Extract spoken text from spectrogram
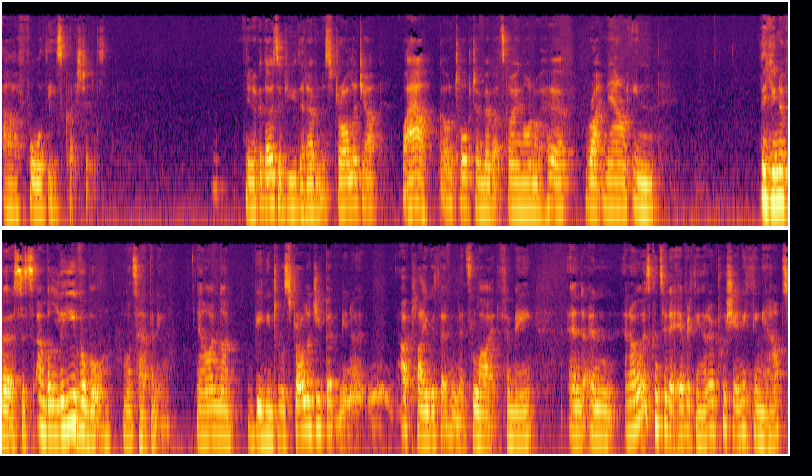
are for these questions. You know, for those of you that have an astrologer, wow, go and talk to him about what's going on or her right now in the universe. It's unbelievable what's happening. Now, I'm not big into astrology, but you know, I play with it and it's light for me. And, and, and I always consider everything. I don't push anything out.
